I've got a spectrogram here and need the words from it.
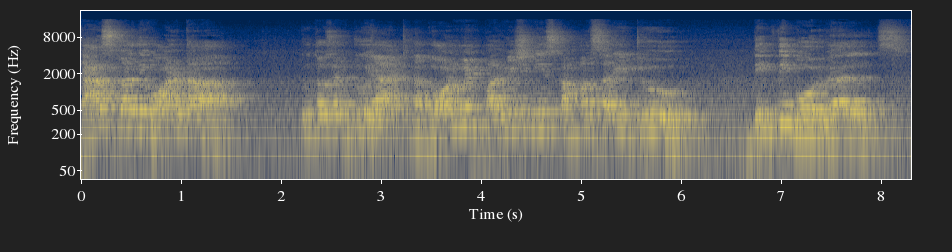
As per the WALTA 2002 Act, the government permission is compulsory to dig the bore wells.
